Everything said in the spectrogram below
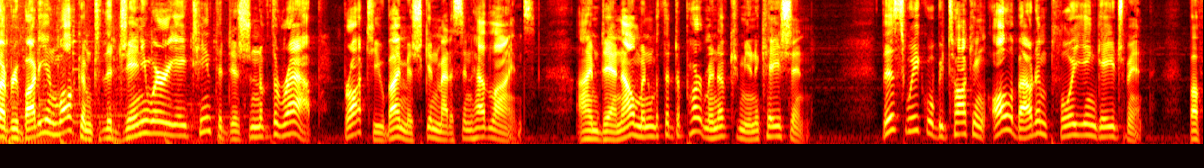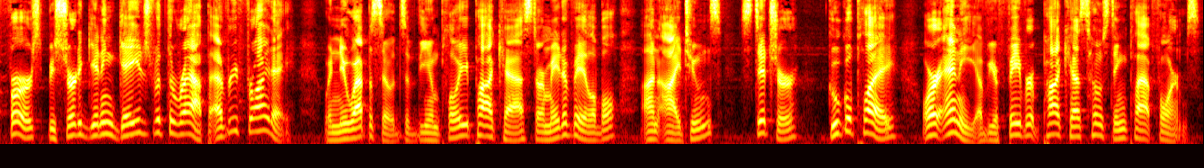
everybody, and welcome to the January 18th edition of The Wrap, brought to you by Michigan Medicine Headlines. I'm Dan Ellman with the Department of Communication. This week, we'll be talking all about employee engagement. But first, be sure to get engaged with The Wrap every Friday when new episodes of the Employee Podcast are made available on iTunes, Stitcher, Google Play, or any of your favorite podcast hosting platforms.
